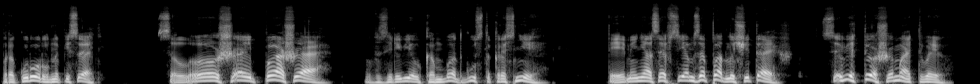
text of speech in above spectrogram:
прокурору написать». «Слушай, Паша!» — взревел комбат густо краснее. «Ты меня совсем западло считаешь, святоша, мать твою!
